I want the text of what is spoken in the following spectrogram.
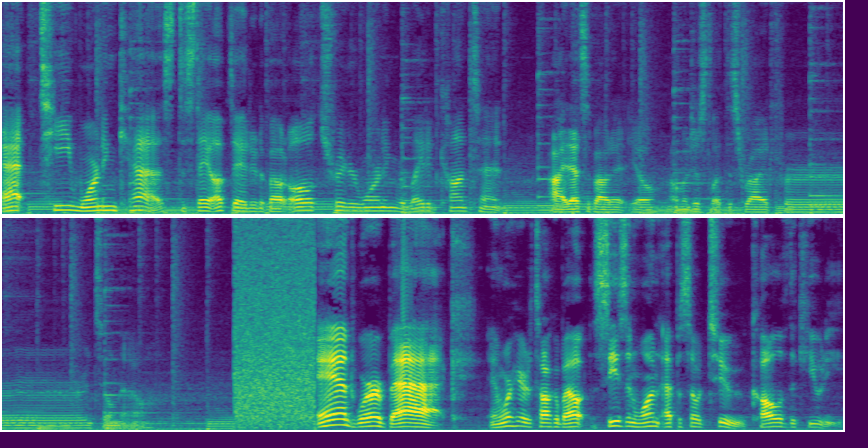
at TWarningCast to stay updated about all trigger warning related content. Alright, that's about it, yo. I'm gonna just let this ride for until now. And we're back. And we're here to talk about Season 1, Episode 2, Call of the Cutie.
